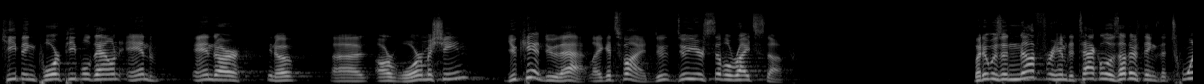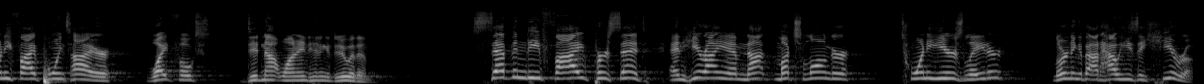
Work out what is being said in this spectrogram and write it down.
keeping poor people down and and our you know uh, our war machine. You can't do that. Like it's fine. Do do your civil rights stuff. But it was enough for him to tackle those other things that 25 points higher, white folks did not want anything to do with him. 75%. And here I am, not much longer, 20 years later, learning about how he's a hero.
